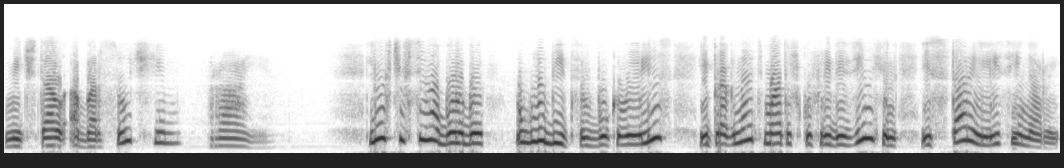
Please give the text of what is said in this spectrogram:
мечтал о барсучьем рае. Легче всего было бы углубиться в буковый лес и прогнать матушку Фридезинхен из старой лисьей норы.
